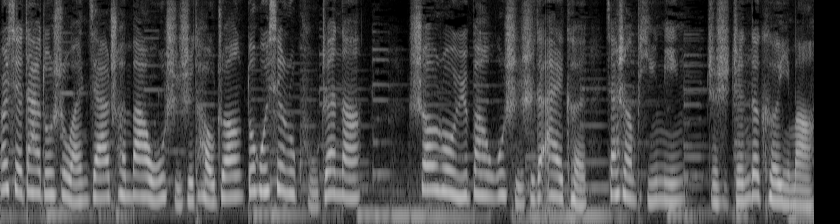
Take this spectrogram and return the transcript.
而且大多数玩家穿八五史诗套装都会陷入苦战呢。稍弱于八五史诗的艾肯加上平民，这是真的可以吗？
